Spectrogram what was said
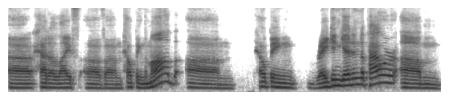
uh, had a life of um, helping the mob, um, helping Reagan get into power, um,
